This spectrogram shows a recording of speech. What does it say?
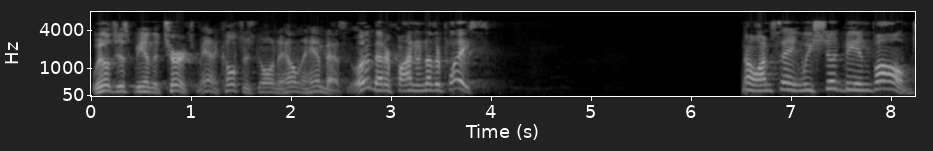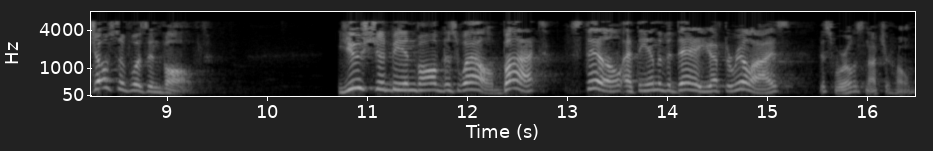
We'll just be in the church. Man, the culture's going to hell in a handbasket. Well, we better find another place. No, I'm saying we should be involved. Joseph was involved. You should be involved as well. But still, at the end of the day, you have to realize this world is not your home.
